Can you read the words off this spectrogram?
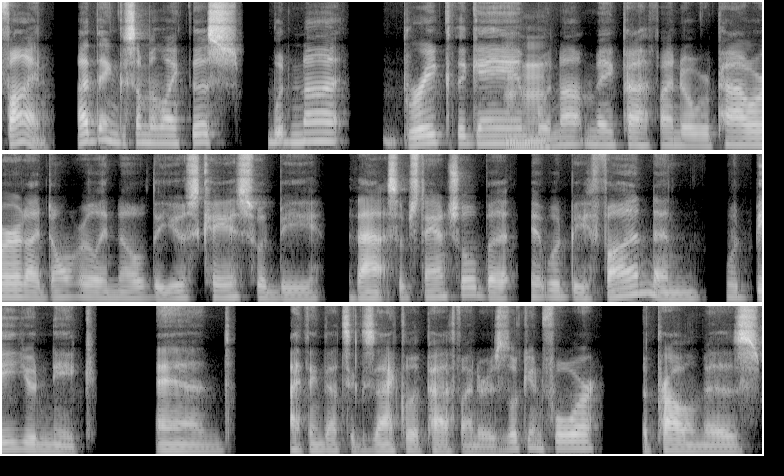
Fine, I think something like this would not break the game, Mhm. would not make Pathfinder overpowered. I don't really know the use case would be that substantial, but it would be fun and would be unique. And I think that's exactly what Pathfinder is looking for. The problem is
